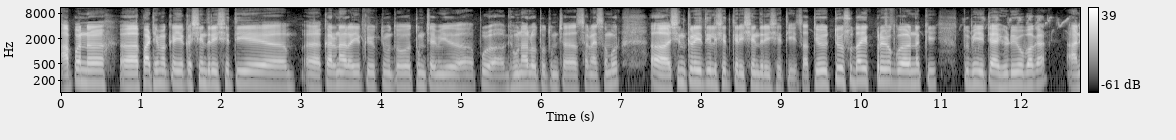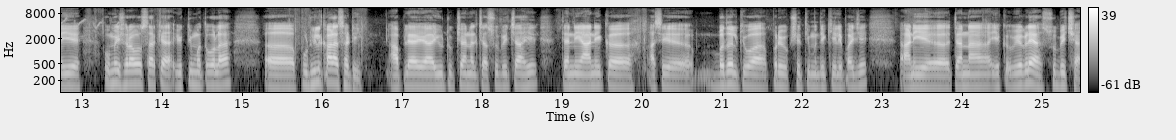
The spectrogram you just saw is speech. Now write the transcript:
आपण अ, पाठीमागं एक सेंद्रिय शेती अ, अ, करणारा एक व्यक्तिमत्व तुमच्या मी अ, पु घेऊन आलो होतो तुमच्या सगळ्यासमोर. अ, शिंदखेडे येथील शेतकरी सेंद्रिय शेतीचा तो तो सुद्धा एक प्रयोग अ, नक्की तुम्ही त्या व्हिडिओ बघा. आणि उमेशरावसारख्या व्यक्तिमत्वाला अ, पुढील काळासाठी आपल्या या यूट्यूब चॅनलच्या शुभेच्छा आहेत त्यांनी अनेक असे बदल किंवा प्रयोग शेतीमध्ये केले पाहिजे आणि त्यांना एक वेगळ्या शुभेच्छा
